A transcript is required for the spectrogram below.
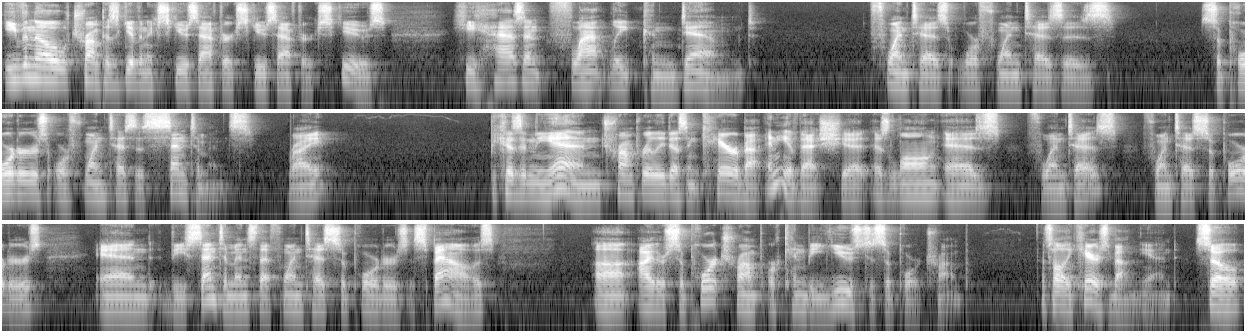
even though Trump has given excuse after excuse after excuse, he hasn't flatly condemned Fuentes or Fuentes's supporters or Fuentes's sentiments, right? Because in the end, Trump really doesn't care about any of that shit as long as Fuentes, Fuentes supporters, and the sentiments that Fuentes supporters espouse uh, either support Trump or can be used to support Trump. That's all he cares about in the end. So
